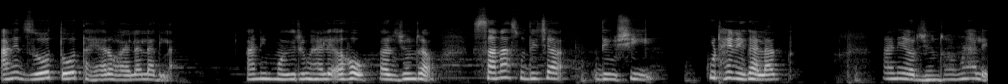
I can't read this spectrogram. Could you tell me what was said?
आणि जो तो तयार व्हायला लागला. आणि मयुरी म्हणाले अहो अर्जुनराव सणासुदीच्या दिवशी कुठे निघालात? आणि अर्जुनराव म्हणाले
